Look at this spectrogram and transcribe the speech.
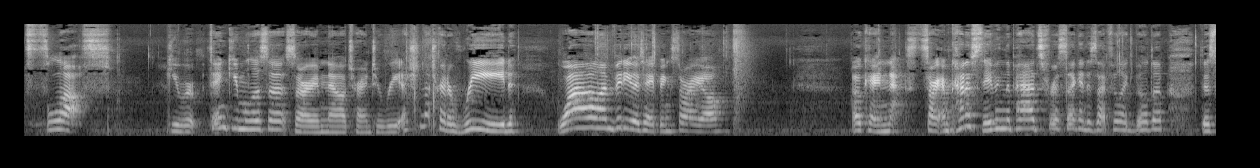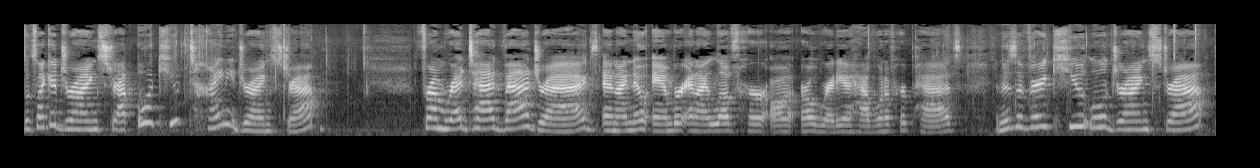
Fluff. Thank you, thank you, Melissa. Sorry, I'm now trying to read. I should not try to read while I'm videotaping. Sorry, y'all. Okay, next. Sorry, I'm kind of saving the pads for a second. Does that feel like buildup? This looks like a drying strap. Oh, a cute tiny drying strap from Red Tag Vag Rags. And I know Amber, and I love her already. I have one of her pads. And this is a very cute little drying strap.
